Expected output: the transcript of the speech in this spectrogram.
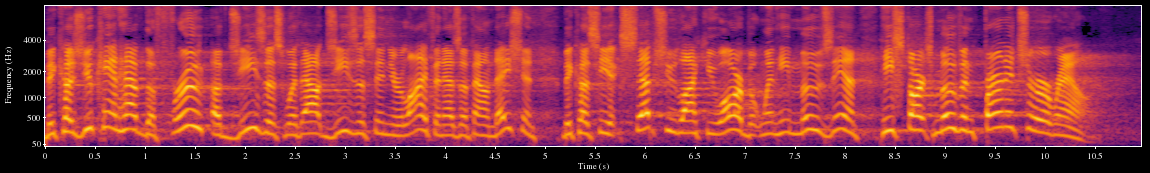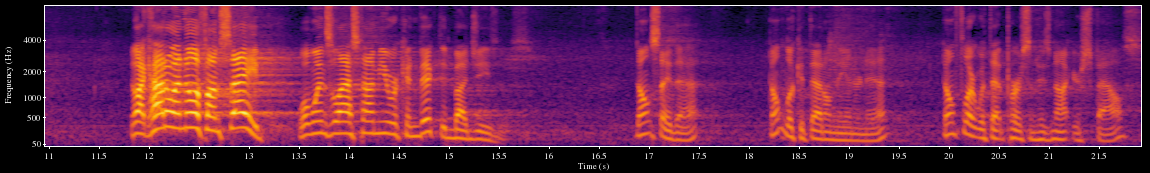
because you can't have the fruit of Jesus without Jesus in your life and as a foundation because He accepts you like you are, but when He moves in, He starts moving furniture around. You're like, how do I know if I'm saved? Well, when's the last time you were convicted by Jesus? Don't say that. Don't look at that on the internet. Don't flirt with that person who's not your spouse.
